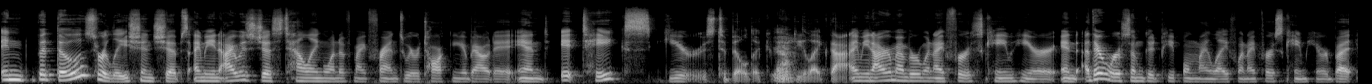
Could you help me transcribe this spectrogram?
And but those relationships, I mean, I was just telling one of my friends, we were talking about it, and it takes years to build a community like that. I mean, I remember when I first came here, and there were some good people in my life when I first came here, but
